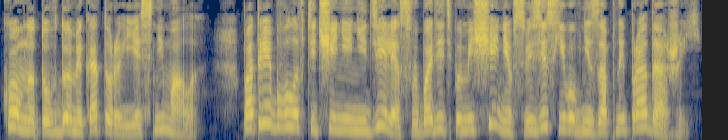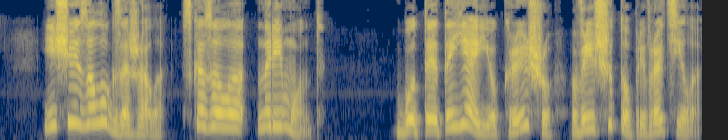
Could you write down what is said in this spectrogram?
комнату в доме которой я снимала, потребовала в течение недели освободить помещение в связи с его внезапной продажей. Еще и залог зажала, сказала на ремонт. Будто это я ее крышу в решето превратила.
